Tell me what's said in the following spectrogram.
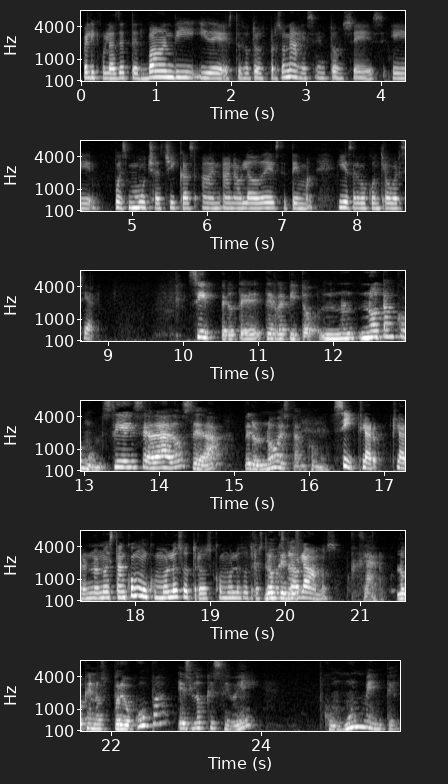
películas de Ted Bundy y de estos otros personajes. Entonces eh, pues muchas chicas han, han hablado de este tema y es algo controversial. Sí, pero te, te repito, no, no tan común. Sí se ha dado, se da, pero no es tan común. Sí, claro, claro, no, no es tan común como los otros, como los otros Lo temas que que, nos- hablábamos. Claro, lo que nos preocupa es lo que se ve comúnmente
